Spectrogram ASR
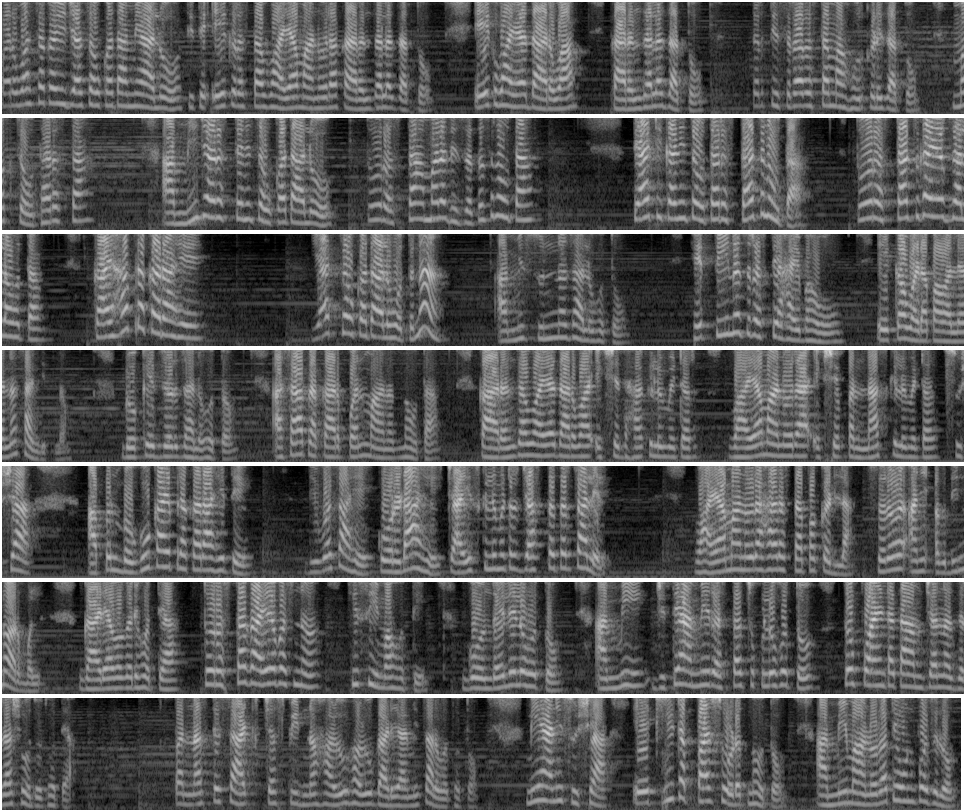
परवा सकाळी ज्या चौकात आम्ही आलो तिथे एक रस्ता व्हाया मानोरा कारंजाला जातो. एक व्हाया दारवा कारंजाला जातो. तर तिसरा रस्ता माहूरकडे जातो. मग चौथा रस्ता? आम्ही ज्या रस्त्याने चौकात आलो तो रस्ता आम्हाला दिसतच नव्हता. त्या ठिकाणी चौथा रस्ताच नव्हता. तो रस्ताच गायब झाला होता. काय हा प्रकार आहे? याच चौकात आलो होतो ना? आम्ही सुन्न झालो होतो. हे तीनच रस्ते हाय भाऊ एका वडापावाल्यानं सांगितलं. डोके जड झालं होतं. असा प्रकार पण मानत नव्हता. कारंजा वाया दारवा एकशे दहा किलोमीटर वाया मानोरा एकशे पन्नास किलोमीटर. सुशा आपण बघू काय प्रकार आहे ते? दिवस आहे कोरडा आहे चाळीस किलोमीटर जास्त तर चालेल. वाया मानोरा हा रस्ता पकडला सरळ आणि अगदी नॉर्मल गाड्या वगैरे होत्या. तो रस्ता गायब असणं ही सीमा होती. गोंधळलेलो होतो. आम्ही जिथे आम्ही रस्ता चुकलो होतो तो पॉइंट आता आमच्या नजरा शोधत होत्या. पन्नास ते साठच्या स्पीडनं हळूहळू गाडी आम्ही चालवत होतो. मी आणि सुशा एकही टप्पा सोडत नव्हतो. आम्ही मानोरात येऊन पोचलो.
